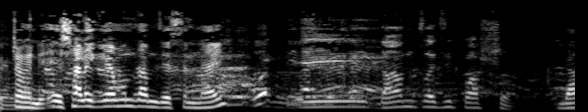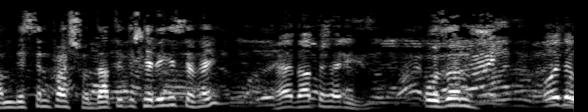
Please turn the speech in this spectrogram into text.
একটা হয়নি। এই শাড়ি কেমন দাম দিয়েছেন ভাই? দাম চাইছি পাঁচশো। দাম দিয়েছেন পাঁচশো। দাঁতে কি সেরে গেছে ভাই? হ্যাঁ দাঁতে সারি ওজন? ওজন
